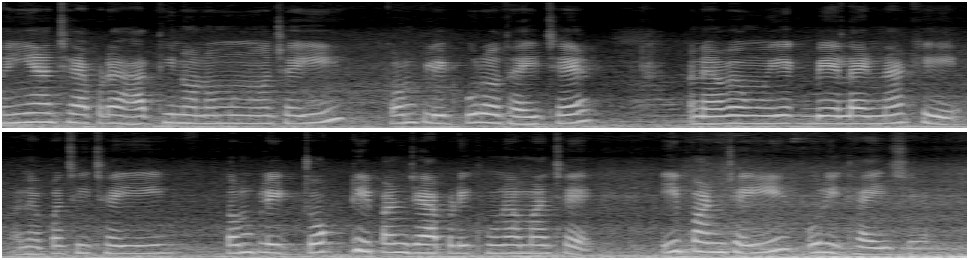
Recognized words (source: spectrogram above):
અહીંયા છે આપણે હાથીનો નમૂનો છે એ કમ્પ્લીટ પૂરો થાય છે. અને હવે હું એક, બે લાઈન નાખી અને પછી છે એ કમ્પ્લીટ ચોકઠી પણ જે આપણી ખૂણામાં છે એ પણ છે એ પૂરી થાય છે.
